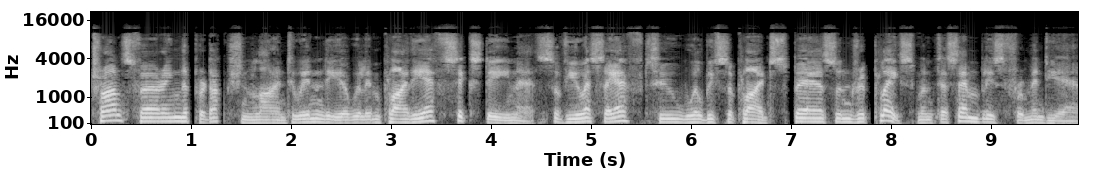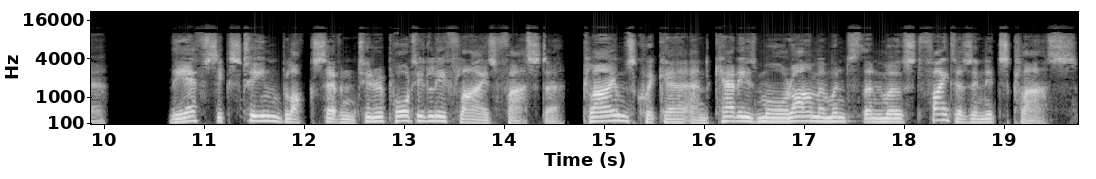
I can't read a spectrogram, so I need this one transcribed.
Transferring the production line to India will imply the F-16s of USAF-2 will be supplied spares and replacement assemblies from India. The F-16 Block 70 reportedly flies faster, climbs quicker and carries more armament than most fighters in its class.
